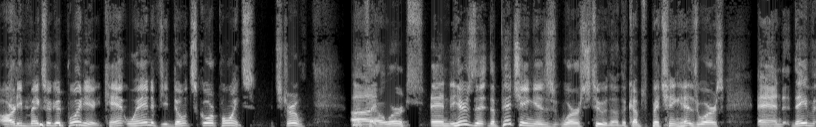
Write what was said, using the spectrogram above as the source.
Artie makes a good point here. You can't win if you don't score points. It's true. That's Uh, how it works. and here's the the pitching is worse too, though. The Cubs pitching is worse, and they've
